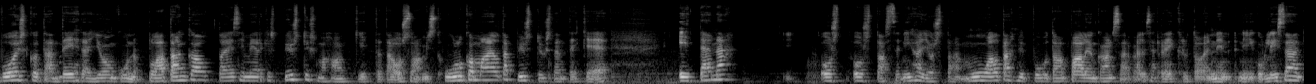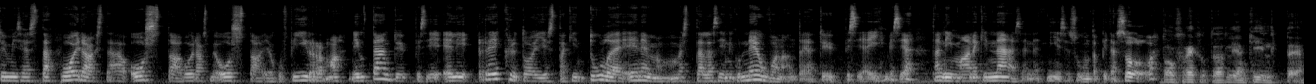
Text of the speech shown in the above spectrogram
voisiko tämän tehdä jonkun platan kautta esimerkiksi, pystyykö mä hankkimaan tätä osaamista ulkomailta, pystyykö tämän tekemään etänä, ostaa sen ihan jostain muualta. Nyt puhutaan paljon kansainvälisen rekrytoinnin niin kuin lisääntymisestä. Voidaanko tämä ostaa, voidaanko me ostaa joku firma, niin kuin tämän tyyppisiä. Eli rekrytoijistakin tulee enemmän mun mielestä tällaisia niin kuin neuvonantajatyyppisiä ihmisiä. Tai niin mä ainakin näen sen, että niin se suunta pitäisi olla. Onko rekrytoijat liian kilttejä?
